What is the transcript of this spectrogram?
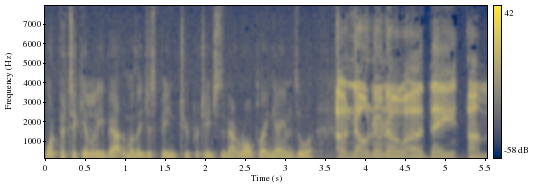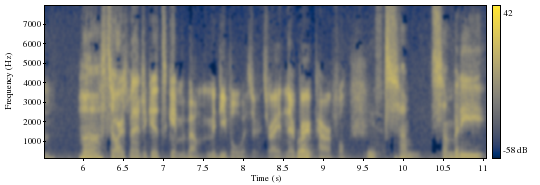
What particularly about them? Were they just being too pretentious about role playing games, or? Oh no, no, no. Uh, they um, oh, Ars Magica. It's a game about medieval wizards, right? And they're very powerful. Yes. Some somebody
